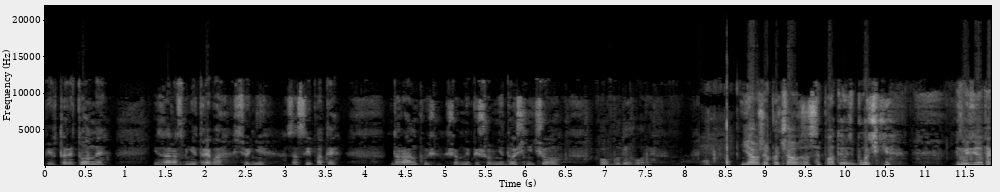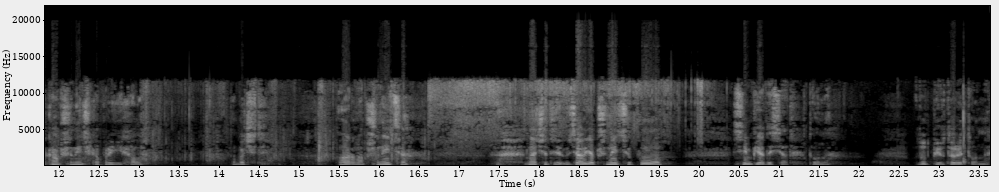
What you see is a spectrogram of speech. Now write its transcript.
півтори тонни. І зараз мені треба сьогодні засипати до ранку, щоб не пішов ні дощ, нічого, бо буде горе. Я вже почав засипати ось бочки. Друзі, отака пшеничка приїхала. Бачите, гарна пшениця. Значить, взяв я пшеницю по 7,50 тонна. Тут півтори тонни.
